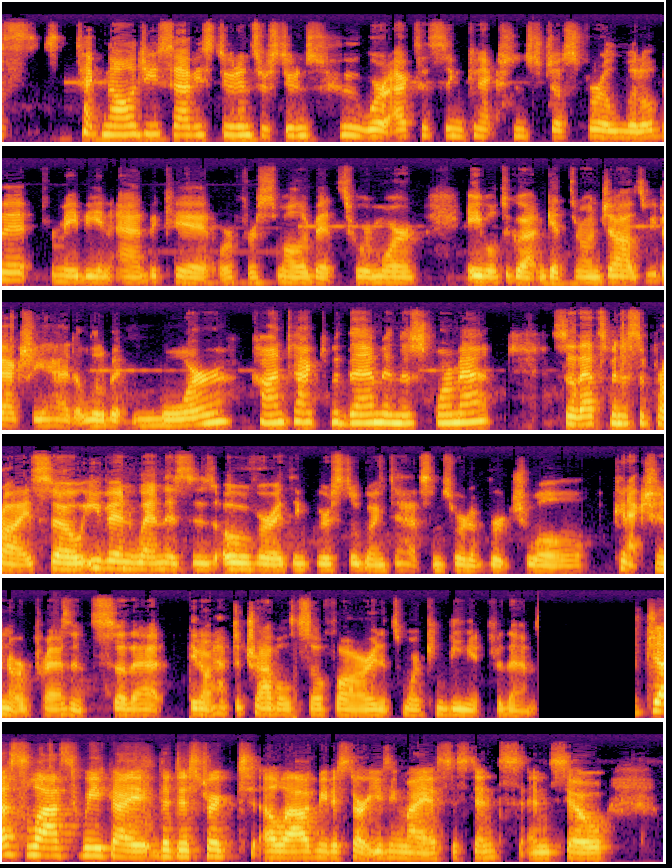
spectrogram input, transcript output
technology savvy students or students who were accessing connections just for a little bit for maybe an advocate or for smaller bits who were more able to go out and get their own jobs. We've actually had a little bit more contact with them in this format. So that's been a surprise. So even when this is over i think we're still going to have some sort of virtual connection or presence so that they don't have to travel so far and it's more convenient for them. Just last week i the district allowed me to start using my assistants. And so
